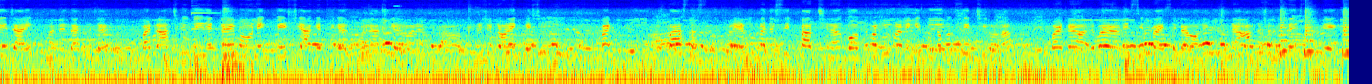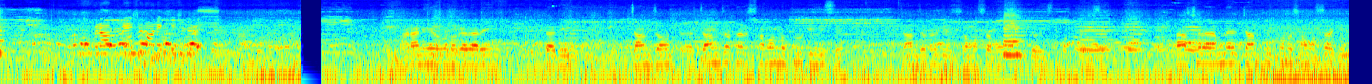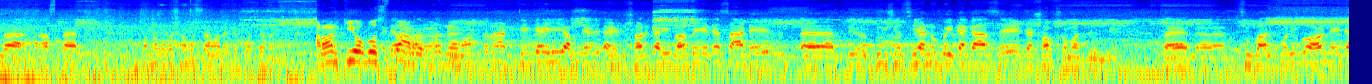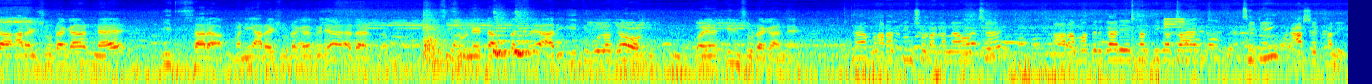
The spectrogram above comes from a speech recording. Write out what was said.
থেকে যাই মানে দেখা যায়। বাট আজকে দিনের টাইম অনেক বেশি আগের থেকে মানে আজকে মানে সেটা অনেক বেশি। বাট বাস এরকম যে সিট পাচ্ছি না। গতবার যখন আমি গেছি তখন সিট ছিল না। বাট এবার আমি সিট পাইছি, এটা অনেক মানে আসার সাথে সিট পেয়ে গেছি। মানে অপারেশন অনেক বেশি ভাড়া নিয়ে কোনো গ্যাদারিং ইত্যাদি, যানজট, যানজটের সামান্য ত্রুটি হয়েছে। যানজটের কিছু সমস্যা ভোগ করতে হয়েছে। তাছাড়া এমনি যান্ত্রিক কোনো সমস্যা কিংবা রাস্তার অন্য কোনো সমস্যা আমাদেরকে পড়তে হয়নি আর আর কি অবস্থা? মন্ত্রণার থেকেই আপনার আহ, সরকারিভাবে এটা চার্টে দুইশো ছিয়ানব্বই টাকা আছে এটা সব সময়ের জন্য। সুপার পরিবহন এটা আড়াইশো টাকা নেয় ঈদ ছাড়া। মানে আড়াইশো টাকা করে এটা সিজনে টানতেছে আর ঈদগুলো যখন তিনশো টাকা নেয়। না ভাড়া তিনশো টাকা নেওয়া হচ্ছে। আর আমাদের গাড়ি এখান থেকে যায় সিটিং আসে খালি।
